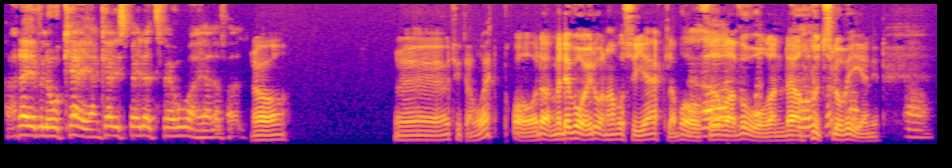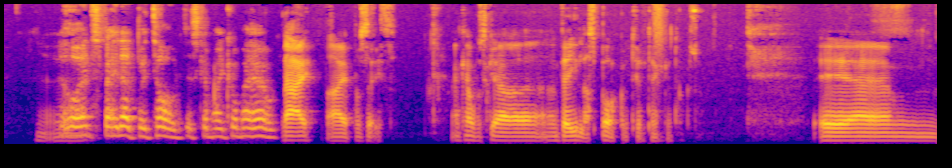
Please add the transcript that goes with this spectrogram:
han är väl okej. Okay. Han kan ju spela tvåa i alla fall. Ja. Eh, jag tyckte han var rätt bra där. Men det var ju då när han var så jäkla bra ja, förra våren där mot Slovenien. Ja. Du har inte spelat på ett tag, det ska man komma ihåg. Nej, nej precis. Han kanske ska vilas bakåt helt enkelt också. Ehm,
